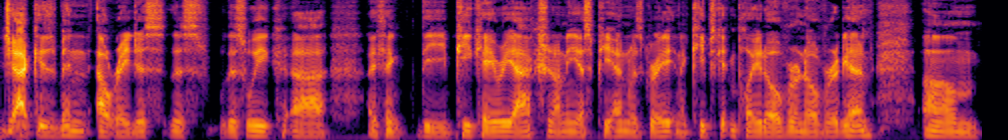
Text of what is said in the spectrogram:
Jack has been outrageous this this week. Uh, I think the PK reaction on ESPN was great, and it keeps getting played over and over again. Um,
